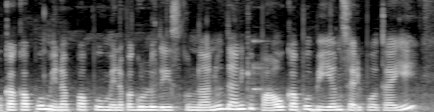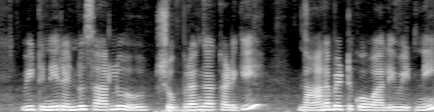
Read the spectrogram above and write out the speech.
ఒక కప్పు మినప్పప్పు మినపగుళ్ళు తీసుకున్నాను. దానికి పావు కప్పు బియ్యం సరిపోతాయి. వీటిని రెండు సార్లు శుభ్రంగా కడిగి నానబెట్టుకోవాలి వీటిని.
